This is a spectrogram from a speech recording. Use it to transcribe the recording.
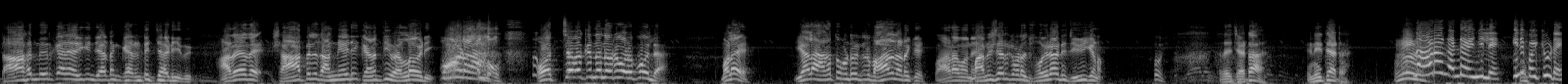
ദാഹം തീർക്കാനായിരിക്കും ചേട്ടൻ കിണറ്റി ചാടിയത്. അതെ അതെ. ഷാപ്പിൽ തണ്ണേടി കിണറ്റി വെള്ളമടി. ഒച്ച വെക്കുന്നതിന് ഒരു കുഴപ്പമില്ല. മോളെ ഇയാളെ അകത്ത് കൊണ്ടുപോയിട്ട് വാതിലടക്ക് മനുഷ്യർക്ക് ഇവിടെ സ്വയമായിട്ട് ജീവിക്കണം. അതെ ചേട്ടാ എണീറ്റാട്ടാ. നാടകം കണ്ടു കഴിഞ്ഞില്ലേ? ഇനി പൊയ്ക്കൂടെ?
